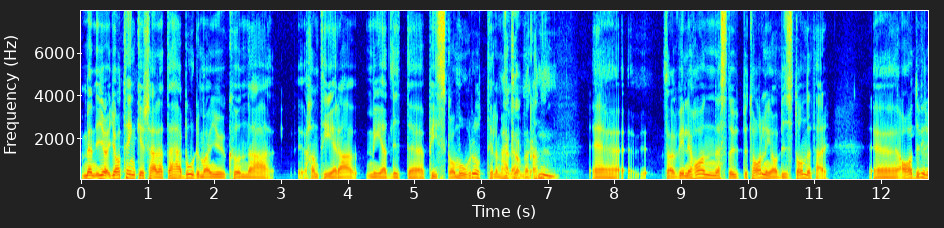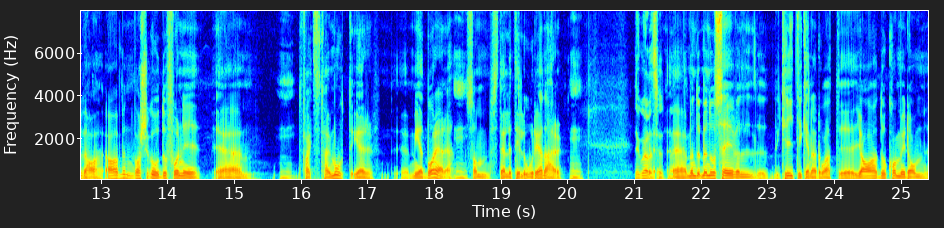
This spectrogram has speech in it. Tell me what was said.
men jag, jag, tänker så här att det här borde man ju kunna hantera med lite piska och morot till de här länderna. Mm. Eh, så vill ni ha en nästa utbetalning av biståndet här? Eh, ja, det vill vi ha. Ja, men varsågod, då får ni eh, mm. faktiskt ta emot er eh, medborgare mm. som ställer till oreda här. Mm. Det går alldeles utmärkt. Eh, men, men då säger väl kritikerna då att ja, då kommer de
